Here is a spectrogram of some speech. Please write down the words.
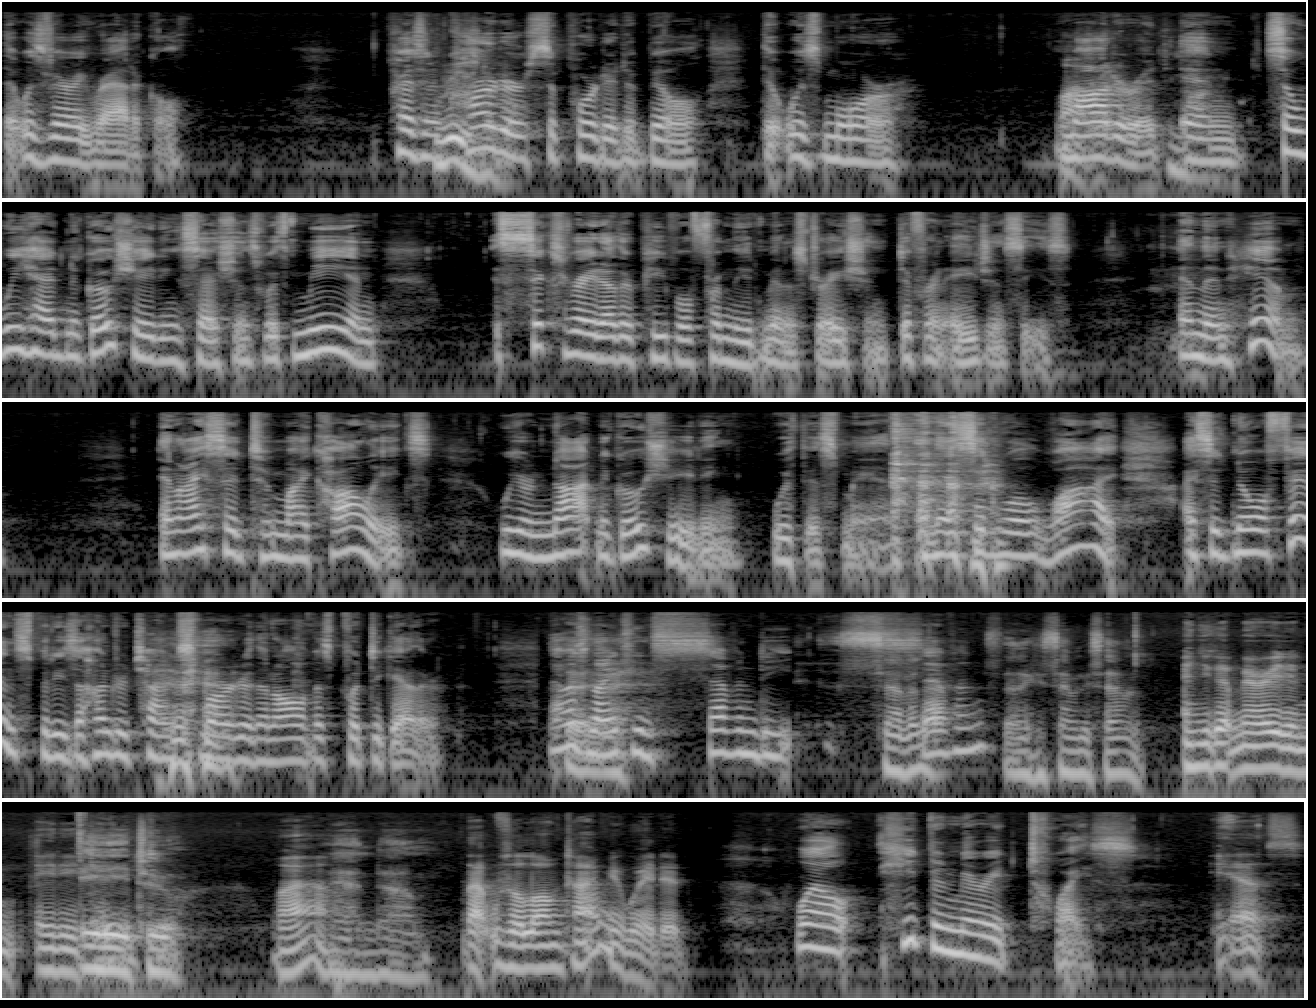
that was very radical. President Reasonable. Carter supported a bill that was more moderate. And so we had negotiating sessions with me and six or eight other people from the administration, different agencies, and then him. And I said to my colleagues, we are not negotiating with this man. And they said, well, why? I said, no offense, but he's 100 times smarter than all of us put together. That was 1977. Seven, 1977, And you got married in 82? 82, Wow. and um, That was a long time you waited. Well, he'd been married twice, Yes.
